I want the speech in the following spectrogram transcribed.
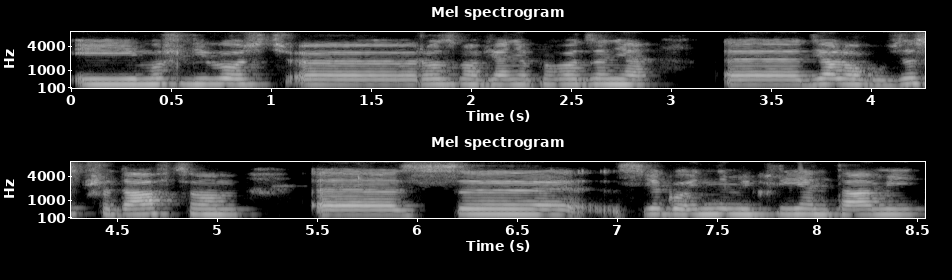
i możliwość e, rozmawiania, prowadzenia e, dialogów ze sprzedawcą, e, z, z jego innymi klientami,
